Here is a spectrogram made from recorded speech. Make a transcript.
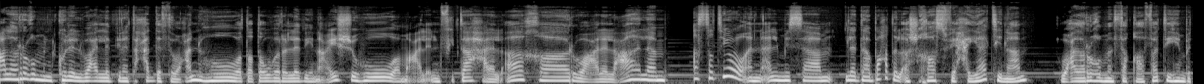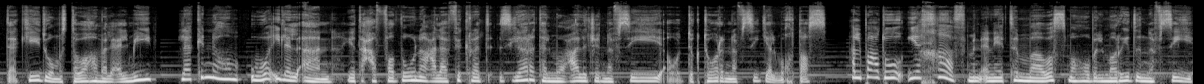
على الرغم من كل الوعي الذي نتحدث عنه والتطور الذي نعيشه ومع الانفتاح على الآخر وعلى العالم أستطيع أن ألمس لدى بعض الأشخاص في حياتنا وعلى الرغم من ثقافتهم بالتأكيد ومستواهم العلمي لكنهم وإلى الآن يتحفظون على فكرة زيارة المعالج النفسي أو الدكتور النفسي المختص. البعض يخاف من أن يتم وصمه بالمريض النفسي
